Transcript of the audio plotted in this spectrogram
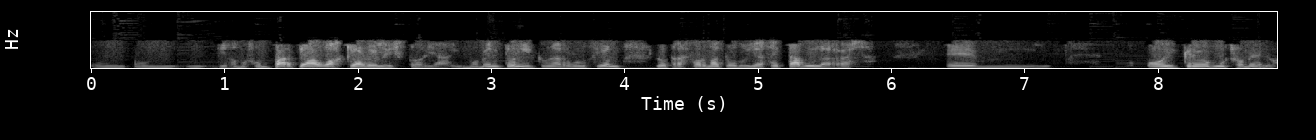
un, un, digamos un parteaguas claro en la historia. Hay un momento en el que una revolución lo transforma todo y hace tabula rasa. Eh, hoy creo mucho menos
